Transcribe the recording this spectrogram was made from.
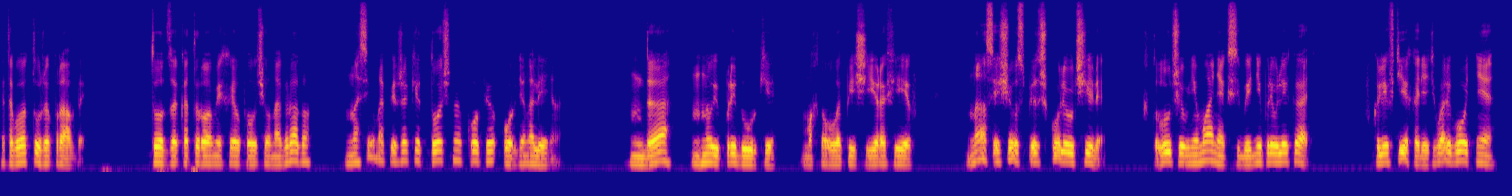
Это было тоже правдой. Тот, за которого Михаил получил награду, носил на пиджаке точную копию ордена Ленина. «Да, ну и придурки», — махнул лапищей Ерофеев. «Нас еще в спецшколе учили что лучше внимания к себе не привлекать. В клифте ходить вольготнее.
